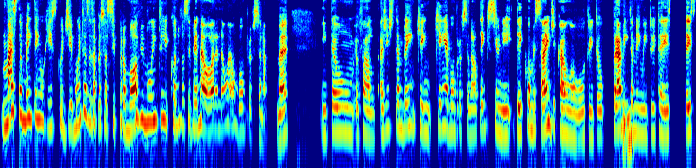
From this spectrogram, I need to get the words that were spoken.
mas também tem o risco de muitas vezes a pessoa se promove muito e quando você vê na hora não é um bom profissional, né? Então, eu falo, a gente também, quem, quem é bom profissional tem que se unir, tem que começar a indicar um ao outro. Então, para uhum. mim também o intuito é esse, vocês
